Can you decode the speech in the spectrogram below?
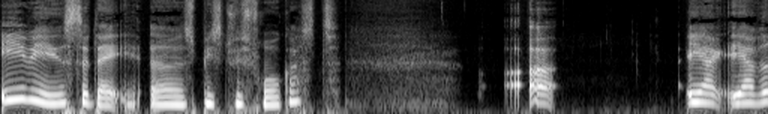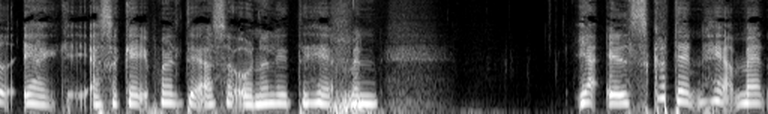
evig eneste dag og spiste vi frokost. Og jeg, jeg ved, jeg, altså Gabriel, det er så underligt det her, men jeg elsker den her mand.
